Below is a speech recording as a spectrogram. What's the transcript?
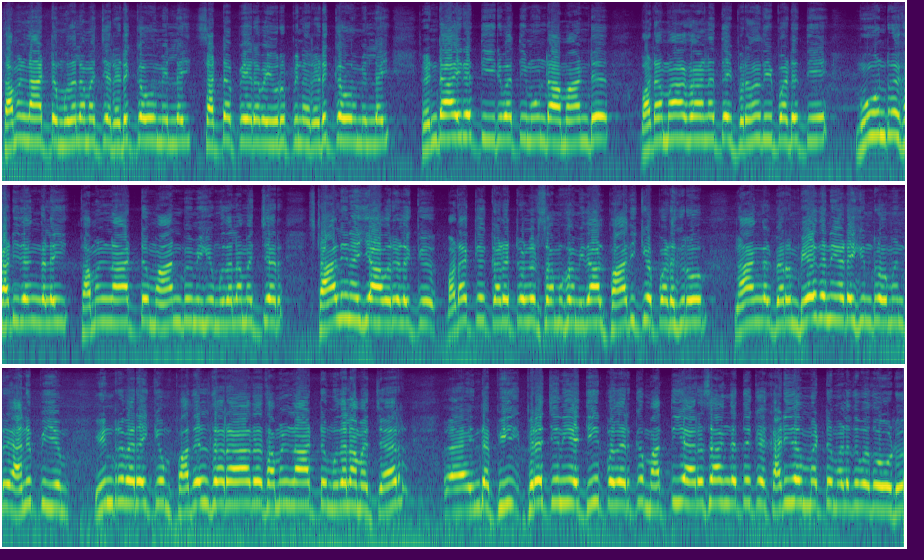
தமிழ்நாட்டு முதலமைச்சர் எடுக்கவும் இல்லை சட்டப்பேரவை உறுப்பினர் எடுக்கவும் இல்லை. ரெண்டாயிரத்தி இருபத்தி மூன்றாம் ஆண்டு வடமாகாணத்தை பிரதிநிதிப்படுத்தி மூன்று கடிதங்களை தமிழ்நாட்டு மாண்புமிகு முதலமைச்சர் ஸ்டாலின் ஐயா அவர்களுக்கு வடக்கு கடற்றொழில் சமூகம் இதால் பாதிக்கப்படுகிறோம். நாங்கள் பெரும் வேதனை அடைகின்றோம் என்று அனுப்பியும் இன்று வரைக்கும் பதில் தராத தமிழ்நாட்டு முதலமைச்சர் இந்த பி பிரச்சனையை தீர்ப்பதற்கு மத்திய அரசாங்கத்துக்கு கடிதம் மட்டும் எழுதுவதோடு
